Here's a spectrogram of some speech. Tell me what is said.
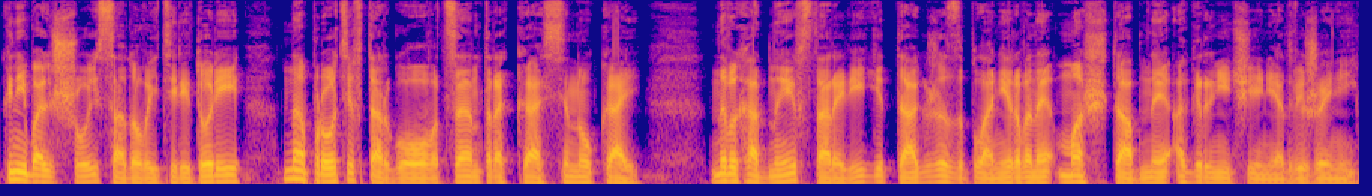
к небольшой садовой территории напротив торгового центра Касинукай. На выходные в Старой Риге также запланированы масштабные ограничения движений.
